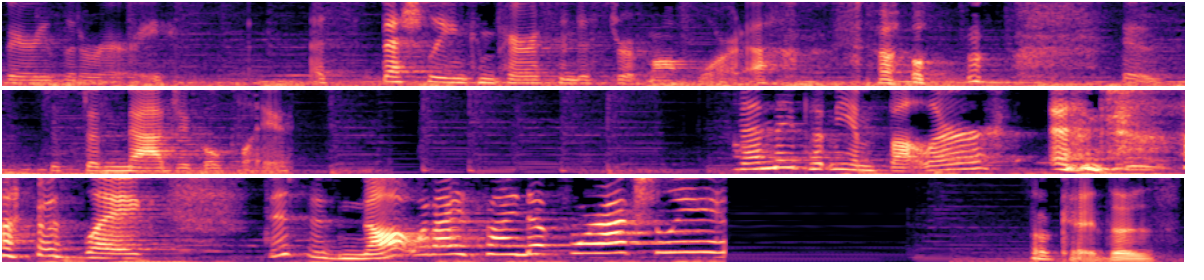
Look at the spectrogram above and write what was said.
very literary, especially in comparison to Strip Mall, Florida. So it was just a magical place. Then they put me in Butler, and I was like, this is not what I signed up for, actually. Okay, those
